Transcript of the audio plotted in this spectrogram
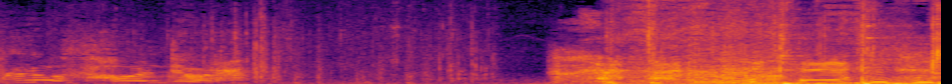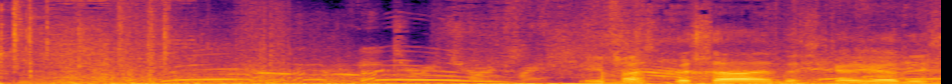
North Horndoor. Need to recharge my Y más pesada en descargar, dice.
